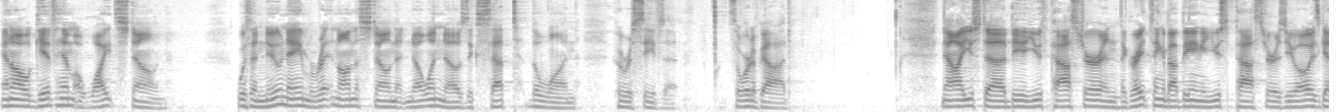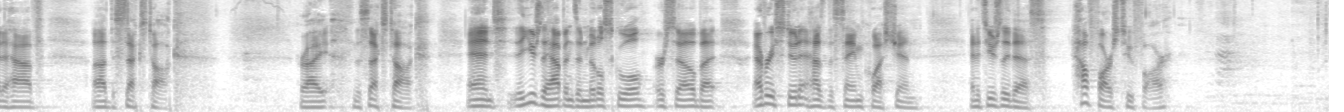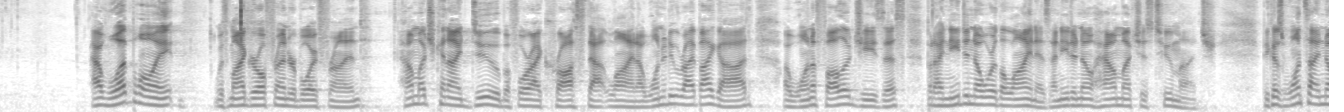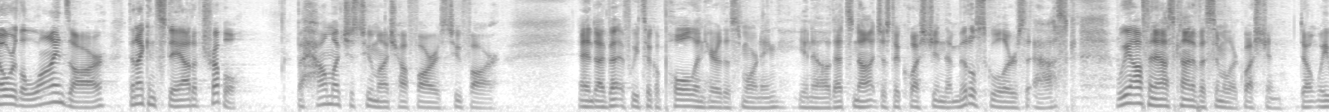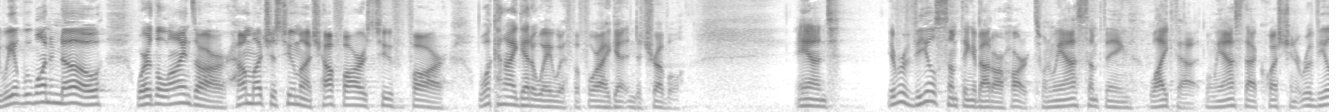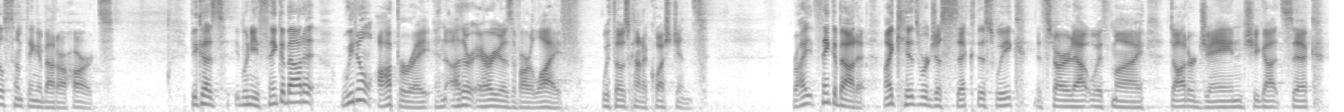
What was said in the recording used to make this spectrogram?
and I will give him a white stone with a new name written on the stone that no one knows except the one who receives it. It's the Word of God. Now, I used to be a youth pastor, and the great thing about being a youth pastor is you always get to have uh, the sex talk, right? The sex talk. And it usually happens in middle school or so, but every student has the same question, and it's usually this How far is too far? At what point, with my girlfriend or boyfriend, how much can I do before I cross that line? I want to do right by God. I want to follow Jesus, but I need to know where the line is. I need to know how much is too much. Because once I know where the lines are, then I can stay out of trouble. But how much is too much? How far is too far? And I bet if we took a poll in here this morning, you know, that's not just a question that middle schoolers ask. We often ask kind of a similar question, don't we? We, we want to know where the lines are. How much is too much? How far is too far? What can I get away with before I get into trouble? And it reveals something about our hearts when we ask something like that. When we ask that question, it reveals something about our hearts. Because when you think about it, we don't operate in other areas of our life with those kind of questions. Right? Think about it. My kids were just sick this week. It started out with my daughter Jane. She got sick,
